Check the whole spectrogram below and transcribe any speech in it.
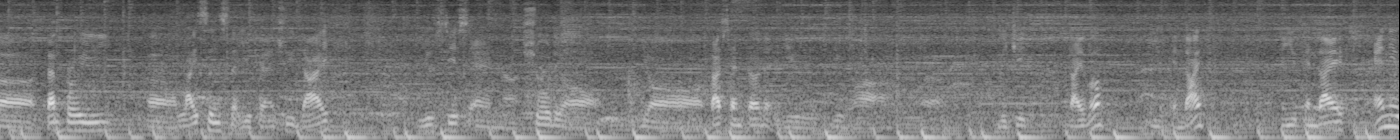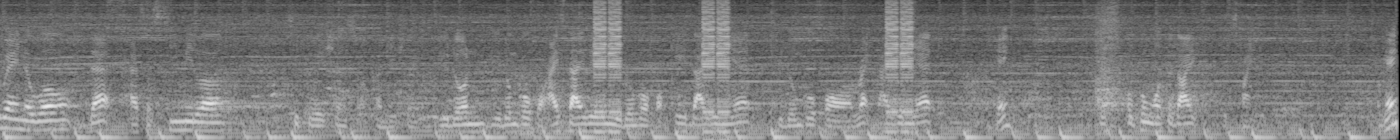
uh, temporary uh, license that you can actually dive use this and uh, show your your dive center that you you are uh, legit diver and you can dive and you can dive anywhere in the world that has a similar situations or conditions. You don't you don't go for ice diving, you don't go for cave diving yet, you don't go for wreck diving yet. Okay? Just open water dive, it's fine. Okay?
